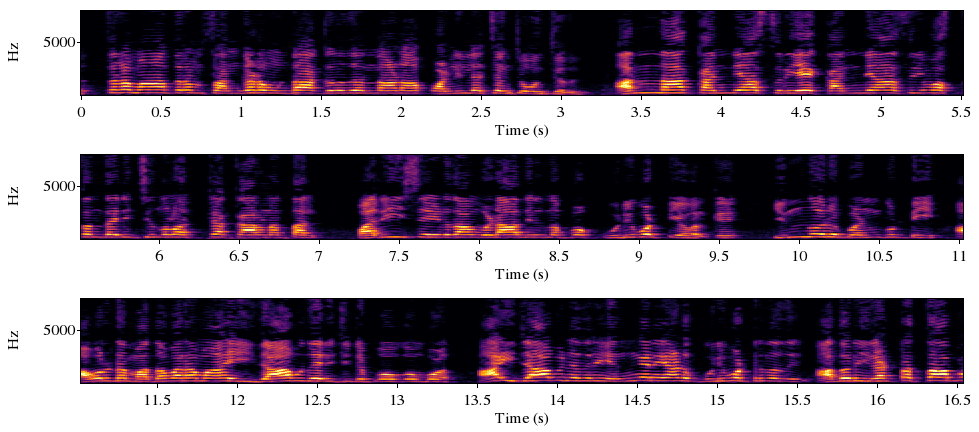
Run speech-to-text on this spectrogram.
എത്രമാത്രം സങ്കടം ഉണ്ടാക്കുന്നത് എന്നാണ് ആ പള്ളിയിലച്ചൻ ചോദിച്ചത്. അന്ന് ആ കന്യാസ്ത്രീയെ കന്യാസ്ത്രീ വസ്ത്രം ധരിച്ചു എന്നുള്ള ഒറ്റ കാരണത്താൽ പരീക്ഷ എഴുതാൻ വിടാതിരുന്നപ്പോൾ കുരുപൊട്ടിയവർക്ക് ഇന്നൊരു പെൺകുട്ടി അവരുടെ മതപരമായ ഹിജാബ് ധരിച്ചിട്ട് പോകുമ്പോൾ ആ ഹിജാബിനെതിരെ എങ്ങനെയാണ് കുരുപൊട്ടുന്നത്? അതൊരു ഇരട്ടത്താപ്പ്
